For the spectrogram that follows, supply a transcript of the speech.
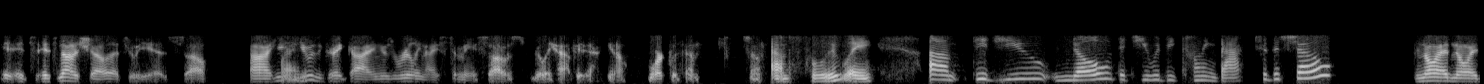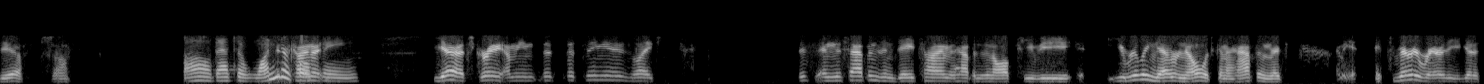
it's it's not a show that's who he is so uh he right. he was a great guy and he was really nice to me so i was really happy to you know work with him so. Absolutely. Um did you know that you would be coming back to the show? No i had no idea so. Oh that's a wonderful kinda, thing. Yeah it's great. I mean the the thing is like this and this happens in daytime it happens in all tv you really never know what's going to happen. It's, I mean, it's very rare that you get a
